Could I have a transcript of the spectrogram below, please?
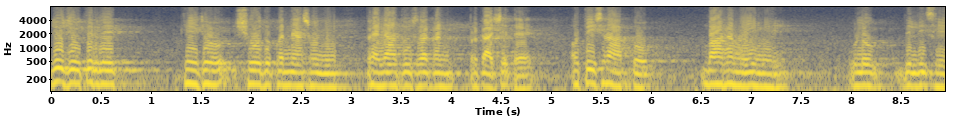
जो ज्योतिर्वेद के जो शोध उपन्यासों में पहला, दूसरा खंड प्रकाशित है और तीसरा आपको बारह मई में वो लोग दिल्ली से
